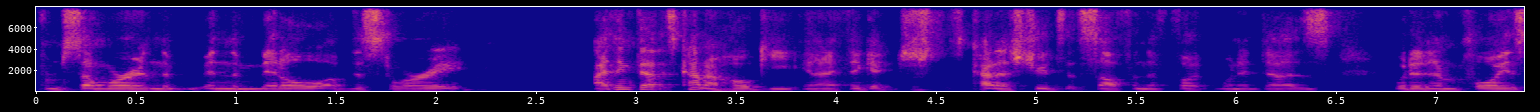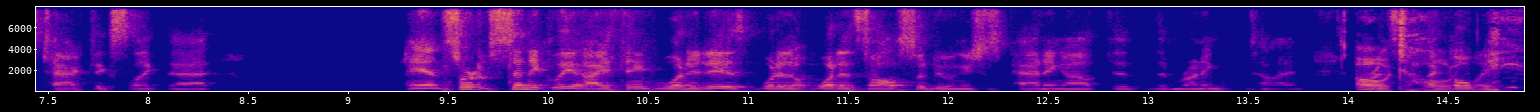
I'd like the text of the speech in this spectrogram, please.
from somewhere in the in the middle of the story I think that's kind of hokey, and I think it just kind of shoots itself in the foot when it does when it employs tactics like that. And sort of cynically, I think what it is, what it, what it's also doing is just padding out the, the running time. Oh, totally. Like,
